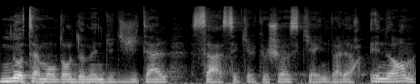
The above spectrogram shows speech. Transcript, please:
notamment dans le domaine du digital, ça, c'est quelque chose qui a une valeur énorme.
